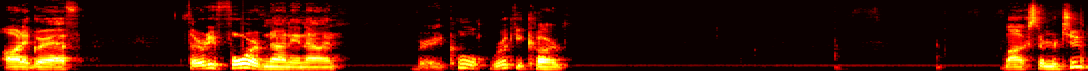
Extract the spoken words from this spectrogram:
autograph. 34 of 99. Very cool. Rookie card. Box number two.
